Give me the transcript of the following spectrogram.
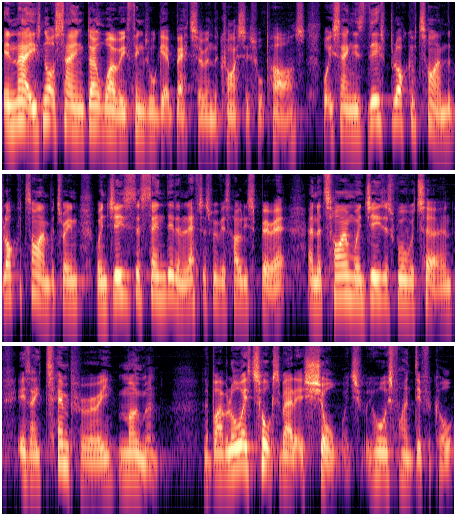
in that, he's not saying, don't worry, things will get better and the crisis will pass. What he's saying is this block of time, the block of time between when Jesus ascended and left us with his Holy Spirit and the time when Jesus will return, is a temporary moment. The Bible always talks about it as short, which we always find difficult,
